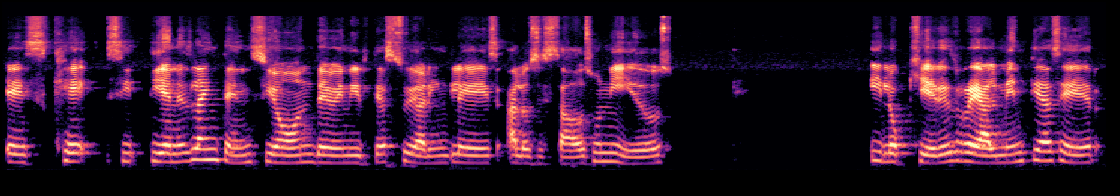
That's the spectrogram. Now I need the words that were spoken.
es que si tienes la intención de venirte a estudiar inglés a los Estados Unidos y lo quieres realmente hacer,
